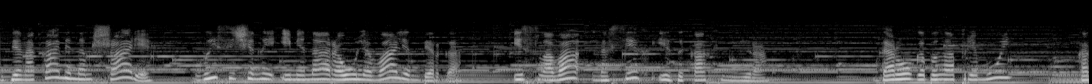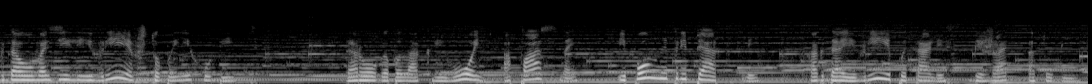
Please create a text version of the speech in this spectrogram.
где на каменном шаре высечены имена Рауля Валенберга и слова на всех языках мира. Дорога была прямой, когда увозили евреев, чтобы их убить. Дорога была кривой, опасной и полной препятствий, когда евреи пытались бежать от убийц.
